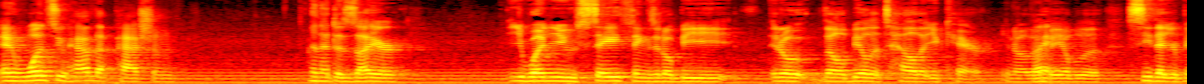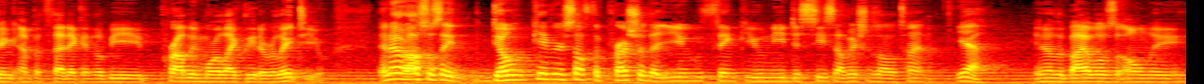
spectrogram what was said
And once you have that passion and that desire, you, when you say things, it'll be it'll they'll be able to tell that you care. You know, they'll be able to see that you're being empathetic, and they'll be probably more likely to relate to you. And I would also say, don't give yourself the pressure that you think you need to see salvations all the time. Yeah. You know, the Bible's only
